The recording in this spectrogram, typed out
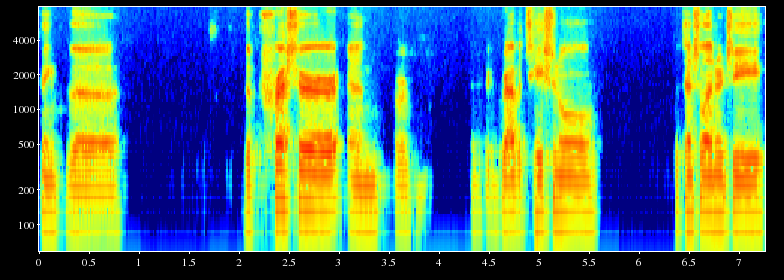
think the the pressure and or the gravitational potential energy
